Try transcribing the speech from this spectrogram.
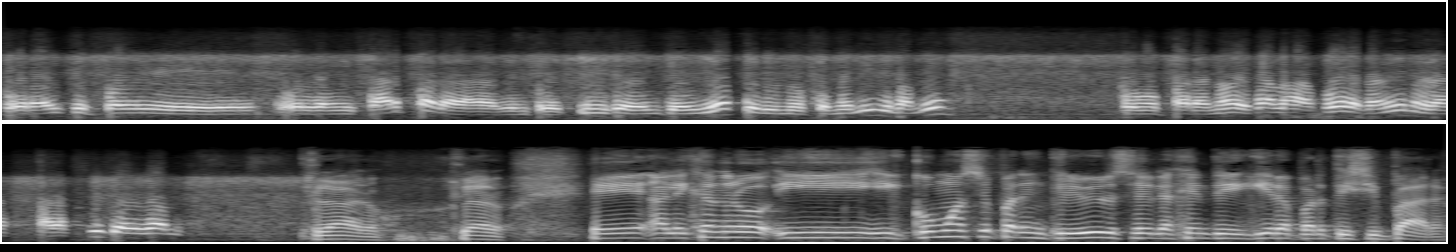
por ahí se puede organizar para dentro de 15 o 20 días, pero uno femenino también, como para no dejarlas afuera también, a las, chicas, digamos. Claro, claro. Eh, Alejandro, ¿y, cómo hace para inscribirse la gente que quiera participar?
